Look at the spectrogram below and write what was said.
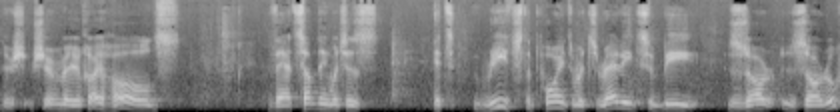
The Shimon ben Yochai holds that something which is it's reached the point where it's ready to be zor, zoruk,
